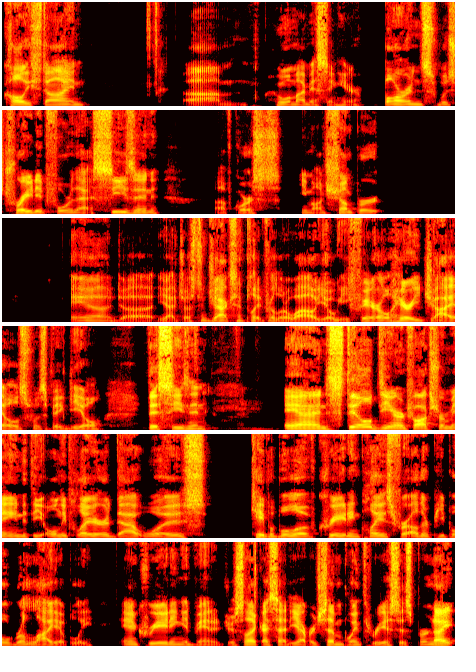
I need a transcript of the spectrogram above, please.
Cauley Stein. Um, who am I missing here? Barnes was traded for that season. Of course, Iman Shumpert, and uh, yeah, Justin Jackson played for a little while. Yogi Ferrell, Harry Giles was a big deal this season, and still, De'Aaron Fox remained the only player that was capable of creating plays for other people reliably and creating advantages. Like I said, he averaged 7.3 assists per night.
